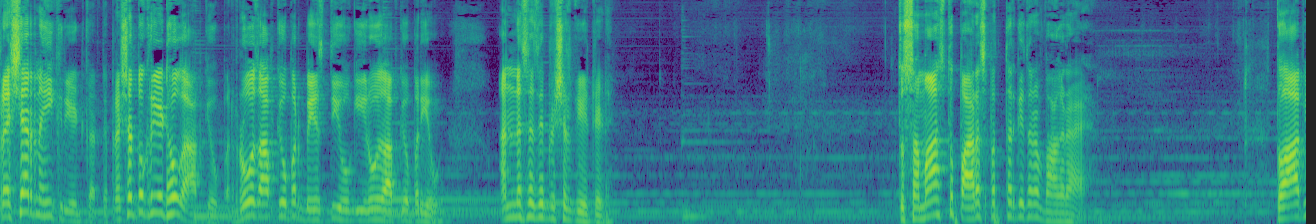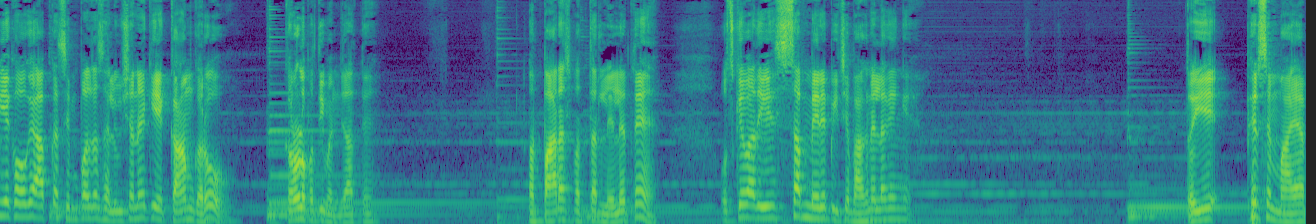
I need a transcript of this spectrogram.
प्रेशर नहीं क्रिएट करते। प्रेशर तो क्रिएट होगा आपके ऊपर। रोज आपके ऊपर बेजती होगी, रोज आपके ऊपर ये होगा। अननेसेसरी प्रेशर क्रिएटेड है। तो समाज तो पारस पत्थर की तरफ़ भाग रहा है। तो आप ये कहोगे, आपका सिंपल सा सोल्यूशन है कि एक काम करो, करोड़पति बन जाते हैं और पारस पत्थर ले लेते हैं, उसके बाद ये सब मेरे पीछे भागने लगेंगे। तो ये फिर से माया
